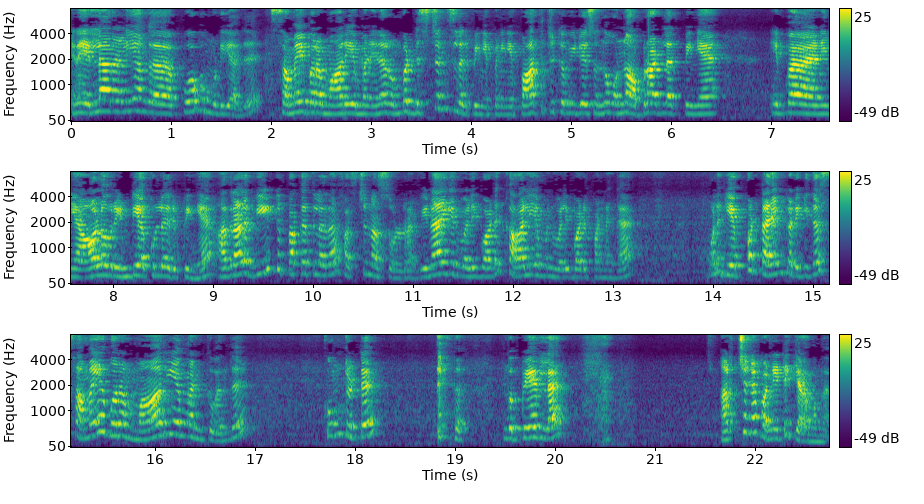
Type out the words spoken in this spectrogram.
ஏன்னா எல்லாராலையும் அங்க போக முடியாது. சமயபுரம் மாரியம்மன் ஏன்னா ரொம்ப டிஸ்டன்ஸ்ல இருப்பீங்க. இப்ப நீங்க பார்த்துட்டு இருக்க வீடியோஸ் வந்து ஒன்றும் அப்ராட்ல இருப்பீங்க. இப்ப நீங்க ஆல் ஓவர் இந்தியாக்குள்ள இருப்பீங்க. அதனால வீட்டு பக்கத்தில் தான் ஃபர்ஸ்ட் நான் சொல்றேன். விநாயகர் வழிபாடு காளியம்மன் வழிபாடு பண்ணுங்க. உங்களுக்கு எப்போ டைம் கிடைக்குதோ சமயபுரம் மாரியம்மனுக்கு வந்து கும்பிட்டுட்டு உங்கள் பேரில் அர்ச்சனை பண்ணிட்டு கிளம்புங்க.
